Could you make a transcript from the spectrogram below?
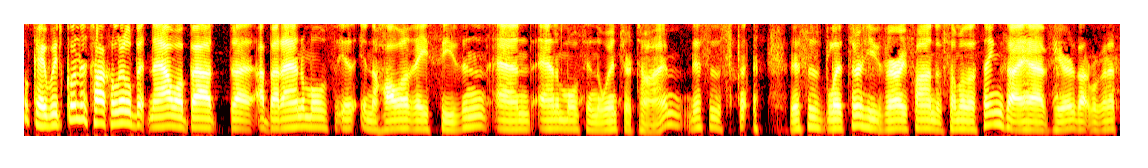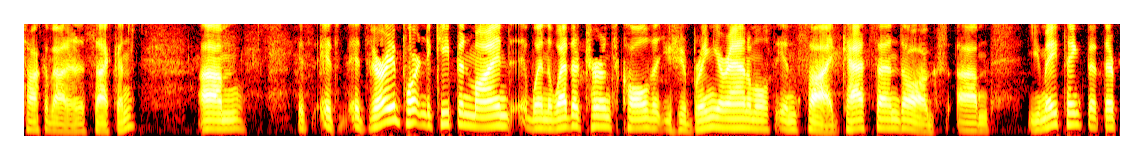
Okay, we're going to talk a little bit now about uh, about animals in, the holiday season and animals in the winter time. This is this is Blitzer. He's very fond of some of the things I have here that we're going to talk about in a second. Um, it's, it's, it's very important to keep in mind when the weather turns cold that you should bring your animals inside, cats and dogs. Um, you may think that they're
